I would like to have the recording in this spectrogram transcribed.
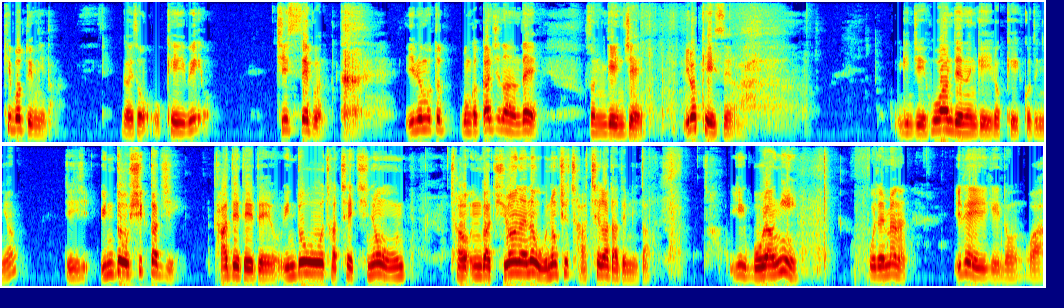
키보드입니다. 그래서 OKB G7 크, 이름부터 뭔가 깐지나는데 우선 이게 이제 이렇게 있어요. 이게 이제 호환되는 게 이렇게 있거든요. 이제 윈도우 10까지 다 돼돼돼요. 윈도우 자체 진영 운, 자, 그러니까 지원하는 운영체 자체가 다 됩니다. 자, 이 모양이 보자면 이래 이게 너무 와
